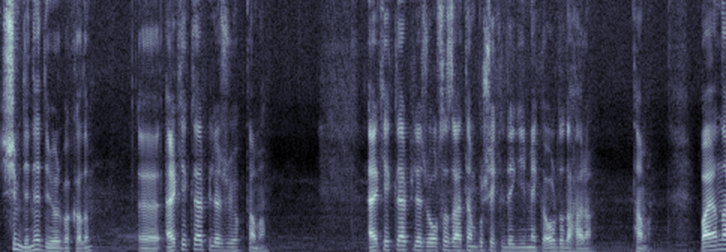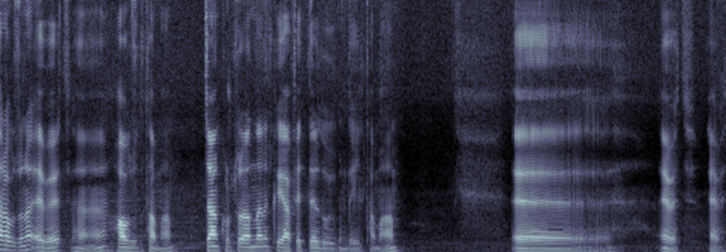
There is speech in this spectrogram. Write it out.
Şimdi ne diyor bakalım? Ee, erkekler plajı yok tamam. Erkekler plajı olsa zaten bu şekilde giymekle orada da haram. Tamam. Bayanlar havuzuna evet. He, havuzda tamam. Can kurtaranların kıyafetleri de uygun değil. Tamam. Ee, evet. Evet.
